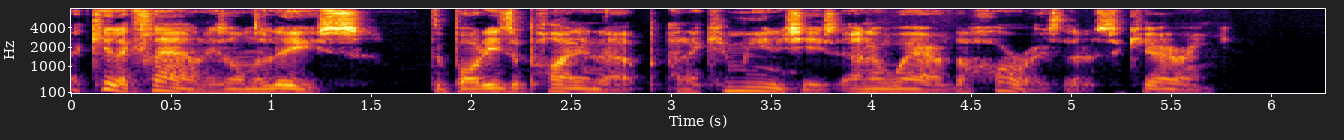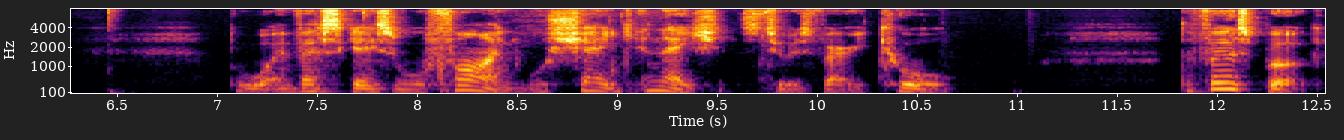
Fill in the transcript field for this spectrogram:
A killer clown is on the loose. The bodies are piling up, and a community is unaware of the horrors that are occurring. But what investigators will find will shake a nation to its very core. The first book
